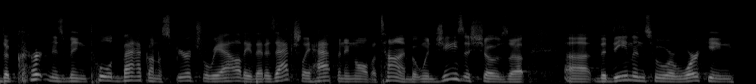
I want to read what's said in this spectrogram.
the curtain is being pulled back on a spiritual reality that is actually happening all the time. But when Jesus shows up, uh, the demons who are working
